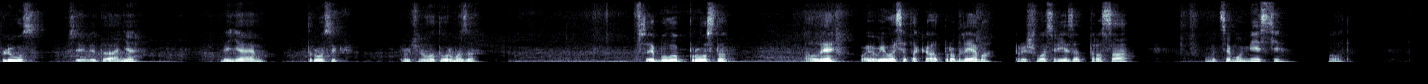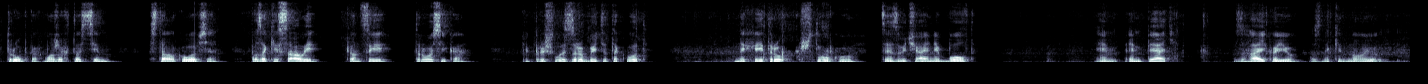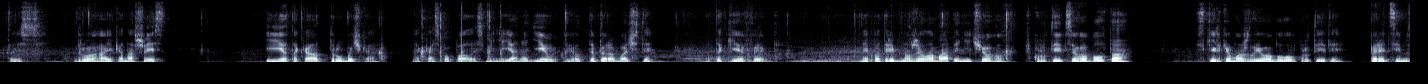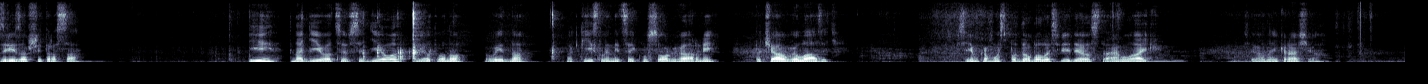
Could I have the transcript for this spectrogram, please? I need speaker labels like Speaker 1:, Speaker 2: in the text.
Speaker 1: Плюс, всім вітання. Міняємо тросик ручного тормоза. Все було б просто, але появилася така проблема. Прийшлось різати троса в цьому місці. От. В трубках, може хтось з цим сталкувався. Позакисали конці тросика. І прийшлось зробити таку от нехитру штуку. Це звичайний болт М5 з гайкою, з накидною, тобто друга гайка на 6. І отака от трубочка якась попалась мені. Я надів, і от тепер бачите отакий ефект. Не потрібно вже ламати нічого. Вкрутив цього болта, скільки можливо було вкрутити, перед цим зрізавши троса. І надів оце все діло, і от воно видно, окислений цей кусок гарний почав вилазити. Всім кому сподобалось відео, ставимо лайк. Всього найкращого.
